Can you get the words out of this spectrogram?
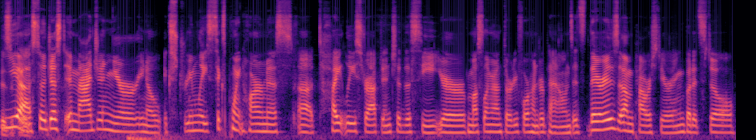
physical. Yeah, so just imagine you're, you know, extremely six point harness, uh, tightly strapped into the seat. You're muscling around 3,400 pounds. It's there is um power steering, but it's still.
